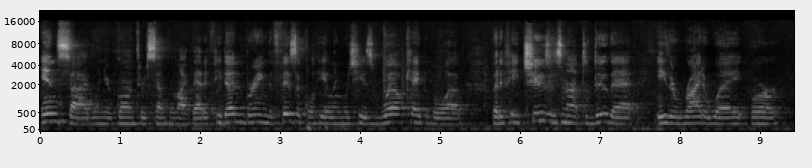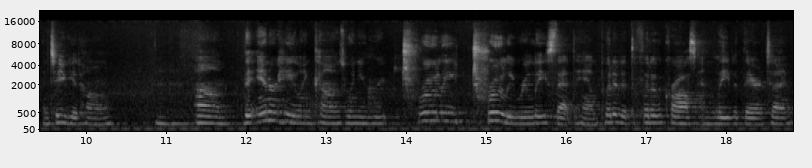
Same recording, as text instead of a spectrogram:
inside when you're going through something like that. If he doesn't bring the physical healing, which he is well capable of, but if he chooses not to do that, either right away or until you get home, um, the inner healing comes when you re- truly, truly release that to Him. Put it at the foot of the cross and leave it there and tell Him,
